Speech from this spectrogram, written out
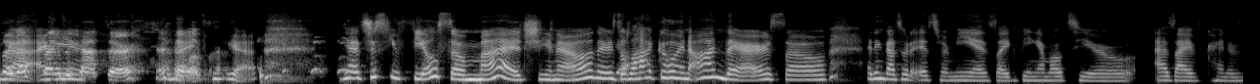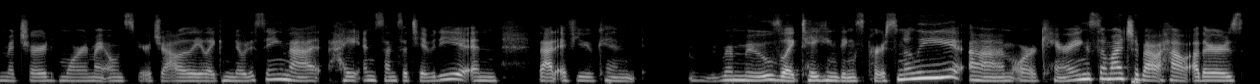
My yeah, best friend's I mean, a cancer nice. yeah. Yeah it's just you feel so much you know? There's yeah. a lot going on there. So i think that's what it is for me is like being able to as I've kind of matured more in my own spirituality, like noticing that heightened sensitivity and that if you can remove like taking things personally um, or caring so much about how others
